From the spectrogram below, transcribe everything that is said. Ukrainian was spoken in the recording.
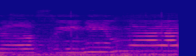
на синім небі. На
